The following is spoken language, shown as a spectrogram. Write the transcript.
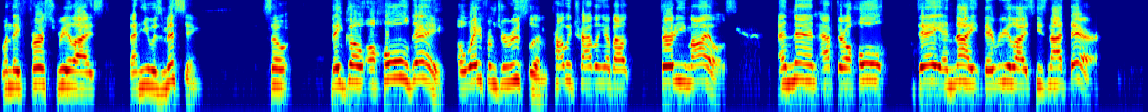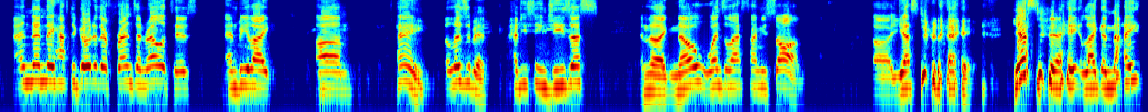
when they first realized that he was missing. So they go a whole day away from Jerusalem, probably traveling about 30 miles. And then after a whole day and night, they realize he's not there. And then they have to go to their friends and relatives and be like, um, hey, Elizabeth, have you seen Jesus? And they're like, no, when's the last time you saw him? Uh, yesterday. yesterday, like a night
